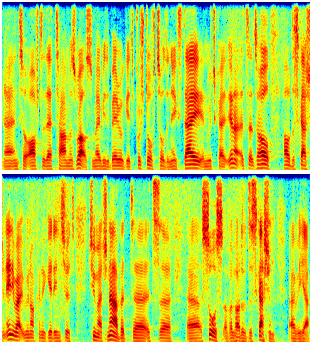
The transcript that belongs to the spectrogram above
until after that time as well. So maybe the burial gets pushed off till the next day, in which case, you know, it's, it's a whole whole discussion. Anyway, we're not going to get into it too much now, but it's a, a source of a lot of discussion over here.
